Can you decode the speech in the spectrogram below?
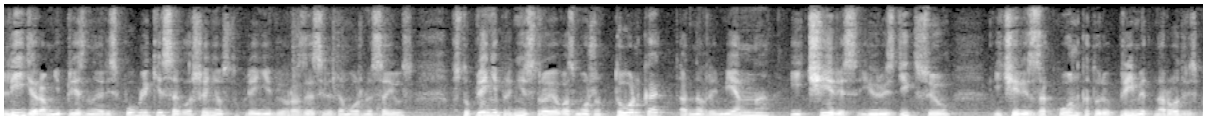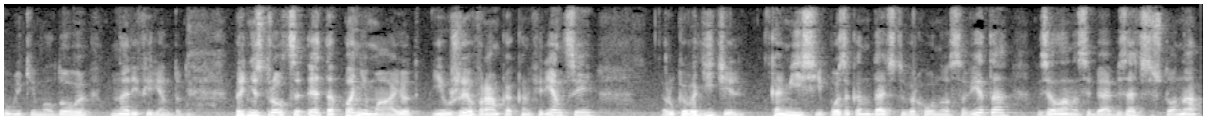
лидером непризнанной республики, соглашение о вступлении в Евразес или Таможенный союз. Вступление Приднестровья возможно только одновременно и через юрисдикцию, и через закон, который примет народ Республики Молдовы на референдуме. Приднестровцы это понимают, и уже в рамках конференции руководитель комиссии по законодательству Верховного Совета взяла на себя обязательство, что она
